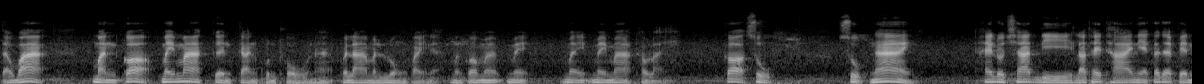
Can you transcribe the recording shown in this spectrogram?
แต่ว่ามันก็ไม่มากเกินการคอนโทรลนะฮะเวลามันลงไปเนี่ยมันก็ไม่ไม่ไม่ไม่มากเท่าไหร่ ก็สูบสูบง่ายให้รสชาติดีแล้วท้ายๆเนี่ยก็จะเป็น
